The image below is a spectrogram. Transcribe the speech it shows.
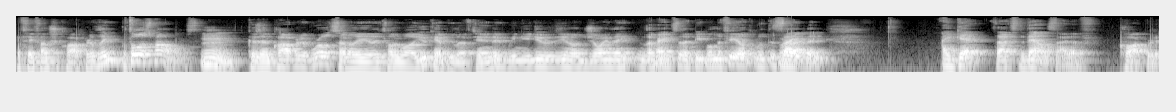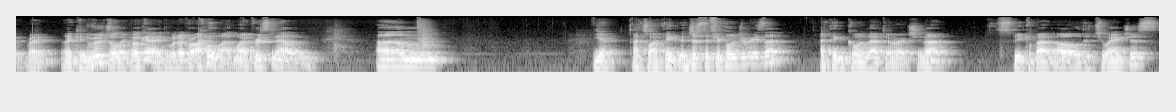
if they function cooperatively with all those problems? Mm. Because in a cooperative world, suddenly they tell me, well, you can't be left-handed. We need you, to, you know, join the, the ranks of the people in the field with the. Right. I get it. That's the downside of cooperative, right? Like individual, like, okay, I do whatever I want, my personality. Um, yeah, that's why I think, just if you're going to raise that, I think go in that direction. Not speak about, oh, they're too anxious.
